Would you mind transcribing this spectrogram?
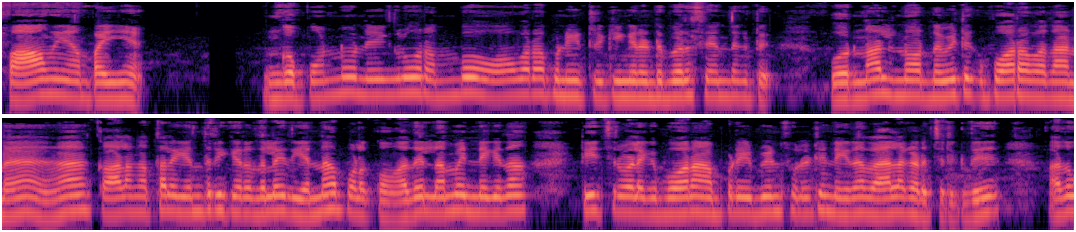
பாவம் என் பையன். உங்கள் பொண்ணும் நீங்களும் ரொம்ப ஓவராக பண்ணிட்டு இருக்கீங்க ரெண்டு பேரும் சேர்ந்துக்கிட்டு ஒரு நாள் இன்னொரு வீட்டுக்கு போகிறவ தானே? காலங்கத்தால் எந்திரிக்கிறதுல இது என்ன பழக்கம்? அது இல்லாமல் இன்றைக்கி தான் டீச்சர் வேலைக்கு போகிறேன் அப்படி இப்படின்னு சொல்லிட்டு இன்றைக்கி தான் வேலை கிடச்சிருக்குது. அது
